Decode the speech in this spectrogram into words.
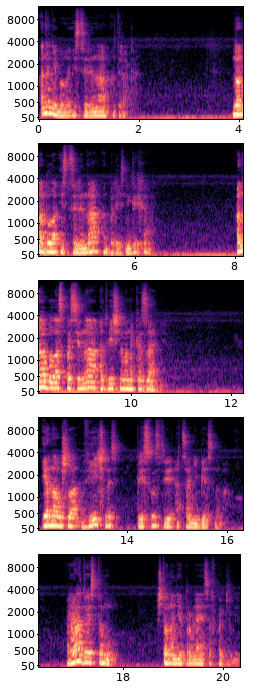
она не была исцелена от рака. Но она была исцелена от болезни греха. Она была спасена от вечного наказания. И она ушла в вечность присутствии Отца Небесного, радуясь тому, что она не отправляется в погибель,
